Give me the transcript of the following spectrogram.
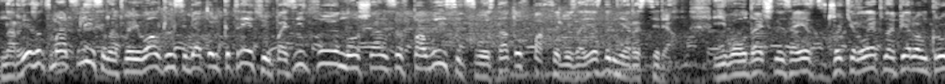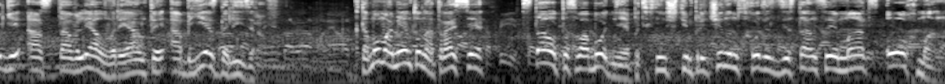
Норвежец Мац Лисон отвоевал для себя только третью позицию, но шансов повысить свой статус по ходу заезда не растерял. Его удачный заезд в Джокер Лэп на первом круге оставлял варианты объезда лидеров. К тому моменту на трассе Стал посвободнее, по техническим причинам сходит с дистанции Мац Охман.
